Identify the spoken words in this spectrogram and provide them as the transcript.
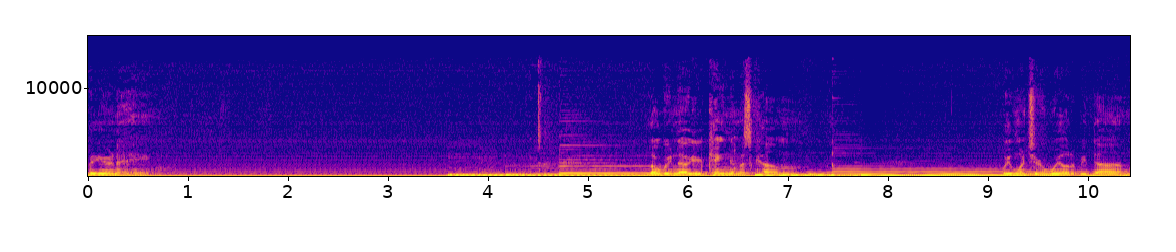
be your name. Lord, we know your kingdom has come. We want your will to be done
